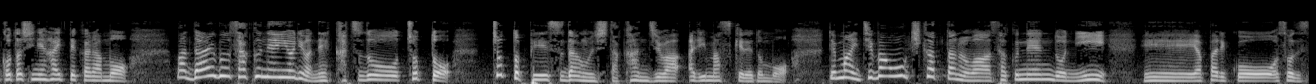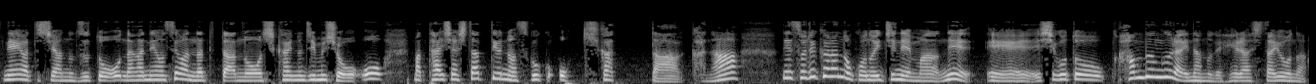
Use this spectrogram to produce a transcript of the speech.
今年に入ってからも、まあ、だいぶ昨年よりはね、活動をちょっと、ちょっとペースダウンした感じはありますけれども。で、まあ一番大きかったのは昨年度に、えー、やっぱりこう、そうですね、私あのずっと長年お世話になってたあの司会の事務所を、まあ退社したっていうのはすごく大きかったかな。で、それからのこの1年、まあね、えー仕事を半分ぐらいなので減らしたような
